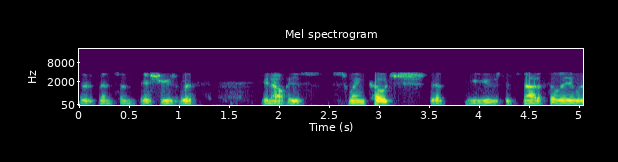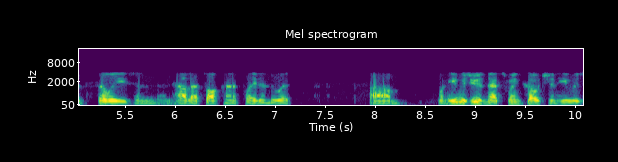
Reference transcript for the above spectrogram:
There's been some issues with, you know, his swing coach that he used that's not affiliated with Phillies and, and how that's all kind of played into it. Um, when he was using that swing coach and he was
